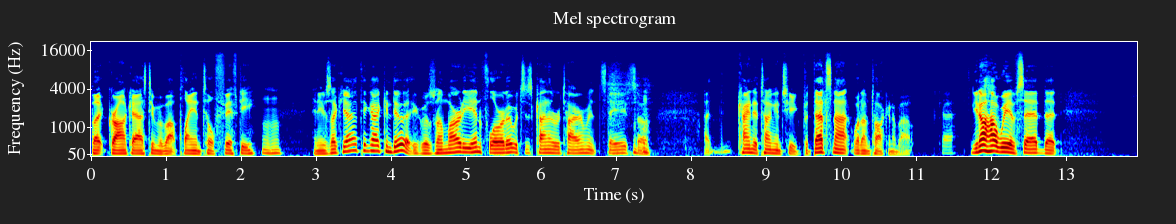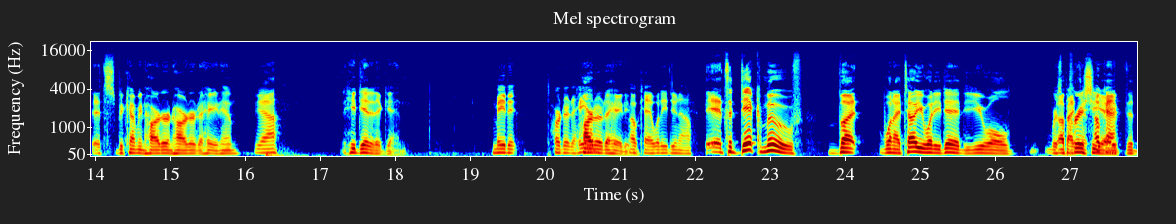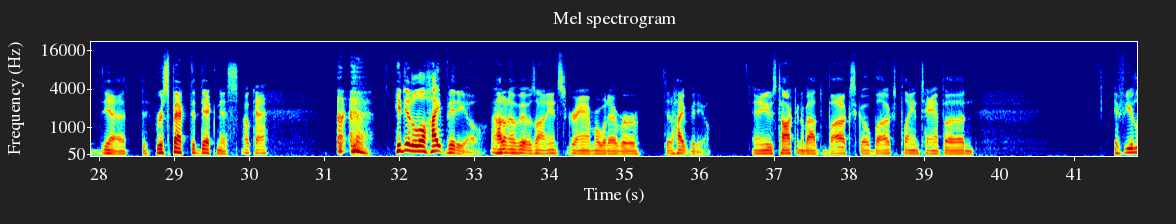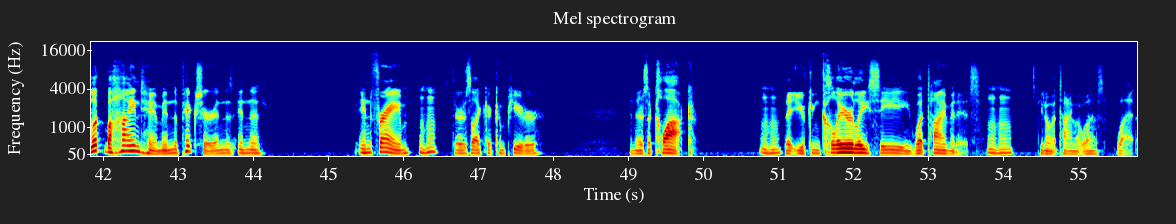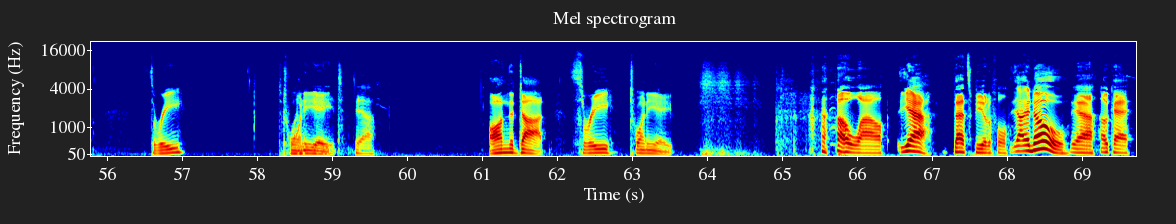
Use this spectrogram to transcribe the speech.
But Gronk asked him about playing till 50, Mm-hmm. and he was like, "Yeah, I think I can do it." He goes, "I'm already in Florida, which is kind of the retirement state, so kind of tongue in cheek." But that's not what I'm talking about. Okay. You know how we have said that it's becoming harder and harder to hate him. Yeah. He did it again. Made it harder to hate. harder him? to hate him. Okay. What do you do now? It's a dick move, but when I tell you what he did, you will Respect it. appreciate Okay. the yeah, the, respect the dickness. Okay. he did a little hype video. I Uh-huh. don't know if it was on Instagram or whatever. Did a hype video, and he was talking about the Bucs, go Bucs, playing Tampa, and if you look behind him in the picture in the in the in frame, Mm-hmm. there's like a computer, and there's a clock Mm-hmm. that you can clearly see what time it is. Mm-hmm. Do you know what time it was? What? Three twenty-eight Yeah. on the dot. Three twenty-eight. oh wow. Yeah, That's beautiful. yeah, I know. Yeah. Okay.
